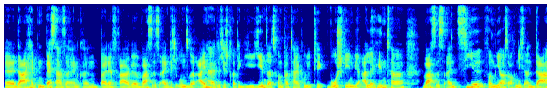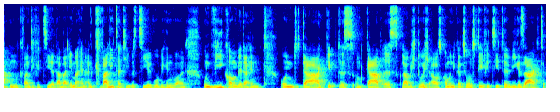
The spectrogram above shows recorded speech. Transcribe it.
äh, da hätten besser sein können bei der Frage, was ist eigentlich unsere einheitliche Strategie jenseits von Parteipolitik, wo stehen wir alle hinter, was ist ein Ziel, von mir aus auch nicht an Daten quantifiziert, aber immerhin ein qualitatives Ziel, wo wir hinwollen und wie kommen wir dahin. Und da gibt es und gab es, glaube ich, durchaus Kommunikationsdefizite. Wie gesagt,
